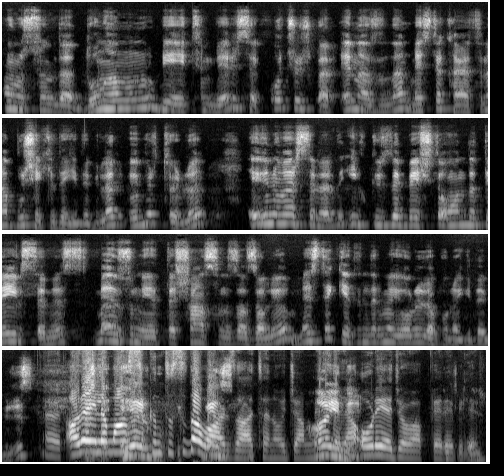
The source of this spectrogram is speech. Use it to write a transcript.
konusunda donanımlı bir eğitim verirsek o çocuklar en azından meslek hayatına bu şekilde gidebilirler. Öbür türlü e, üniversitelerde ilk yüzde beşte onda değilseniz mezuniyette şansınız azalıyor. Meslek edindirme yoluyla buna gidebiliriz. Evet, ara İşte eleman sıkıntısı da var biz- zaten hocam. Mesela Aynen. oraya cevap verebilir.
